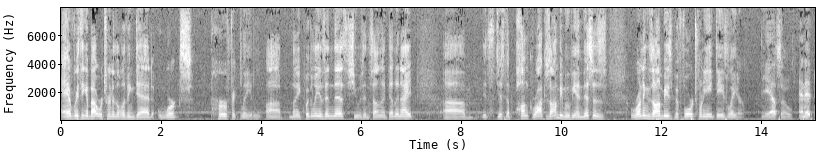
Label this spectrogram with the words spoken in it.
Everything about Return of the Living Dead works perfectly. Uh, Linnea Quigley is in this. She was in Silent Night, Deadly Night. Uh, it's just a punk rock zombie movie, and this is running zombies before 28 days later. Yep. So And it,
